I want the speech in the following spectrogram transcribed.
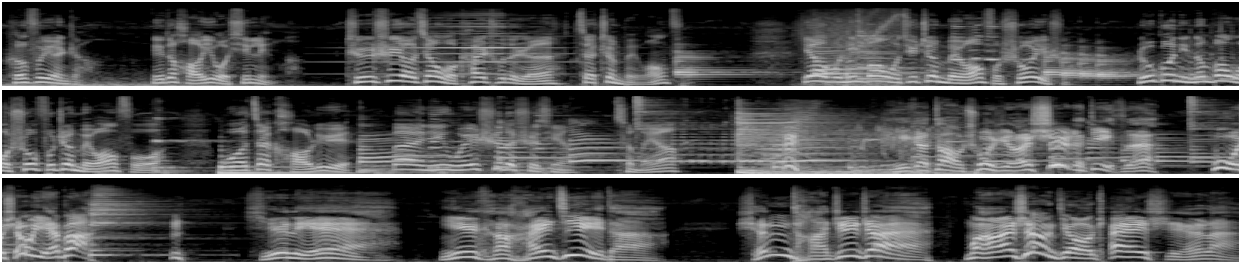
何副院长。你的好意我心领了，只是要将我开除的人在镇北王府，要不您帮我去镇北王府说一说，如果你能帮我说服镇北王府，我再考虑拜您为师的事情，怎么样？哼，一个到处惹事的弟子，不收也罢。哼，徐礼，你可还记得，神塔之战马上就要开始了，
